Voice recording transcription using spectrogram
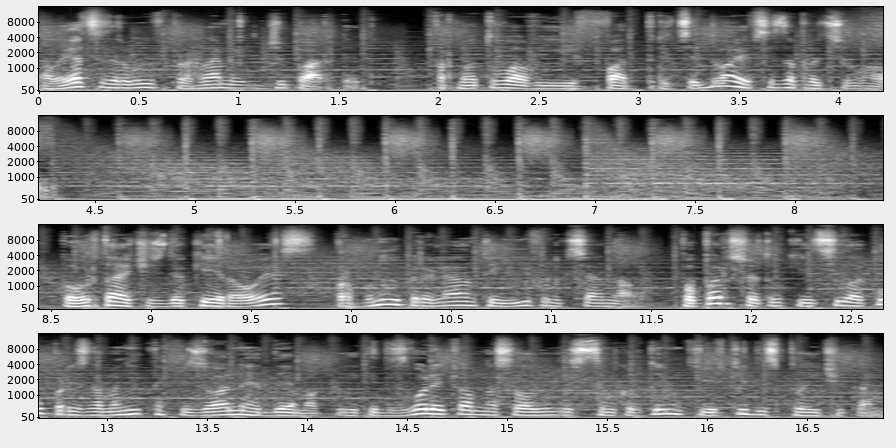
але я це зробив в програмі Gparted. Форматував її в FAT32 і все запрацювало. Повертаючись до Keira пропоную переглянути її функціонал. По-перше, тут є ціла купа різноманітних візуальних демок, які дозволять вам насолодитись цим крутим TFT дисплейчиком.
